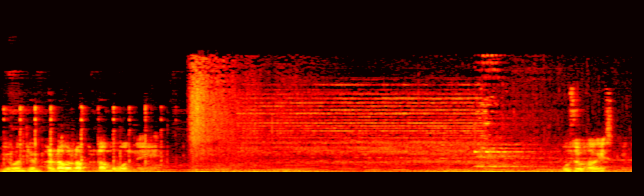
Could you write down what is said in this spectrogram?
이게 완전 발라발라 발라먹었네. 옷을 가겠습니다.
